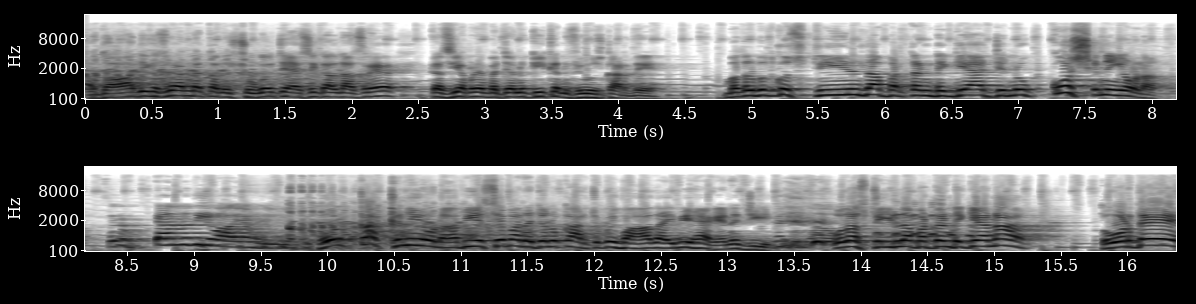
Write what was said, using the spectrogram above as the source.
ਖੁਦਾ ਦੀ ਕਸਮ ਮੈਂ ਤੁਹਾਨੂੰ ਸ਼ੁਗਰ 'ਚ ਐਸੀ ਗੱਲ ਦੱਸ ਰਿਹਾ ਕਿ ਅਸੀਂ ਆਪਣੇ ਬੱਚਿਆਂ ਨੂੰ ਕੀ ਕਨਫਿਊਜ਼ ਕਰਦੇ ਹਾਂ ਮਤਲਬ ਉਹਦੇ ਕੋਲ ਸਟੀਲ ਦਾ ਬਰਤਨ ਡਿੱਗਿਆ ਜਿਹਨੂੰ ਕੁਝ ਨਹੀਂ ਹੋਣਾ ਸਿਰਫ ਟਨ ਦੀ ਆਵਾਜ਼ ਆਉਣੀ ਹੈ ਹੋਰ ਕੱਖ ਨਹੀਂ ਹੋਣਾ ਵੀ ਇਸੇ ਬਹਾਨੇ ਚਲੋ ਘਰ 'ਚ ਕੋਈ ਆਵਾਜ਼ ਆਈ ਵੀ ਹੈਗੇ ਨੇ ਜੀ ਉਹਦਾ ਸਟੀਲ ਦਾ ਬਰਤਨ ਡਿੱਗਿਆ ਨਾ ਤੋੜ ਦੇ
